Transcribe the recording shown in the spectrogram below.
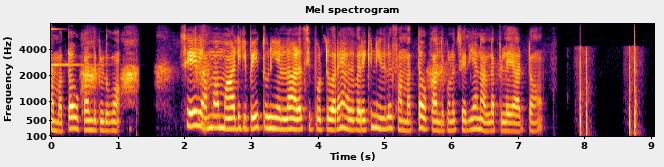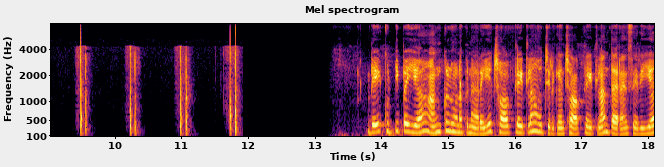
சமத்தா உட்காந்துக்கிடுவான். சரி அம்மா மாடிக்கு போய் துணியெல்லாம் அலசி போட்டு வரேன். அது வரைக்கும் நீ இதில் சமத்தா உட்காந்துக்கணும். சரியா? நல்ல பிள்ளையாட்டம். டே குட்டி பையா அங்கிள் உனக்கு நிறைய சாக்லேட்லாம் வச்சுருக்கேன். சாக்லேட்லாம் தரேன். சரியா?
